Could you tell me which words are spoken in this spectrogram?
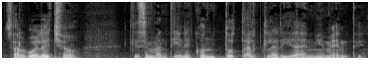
salvo el hecho que se mantiene con total claridad en mi mente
